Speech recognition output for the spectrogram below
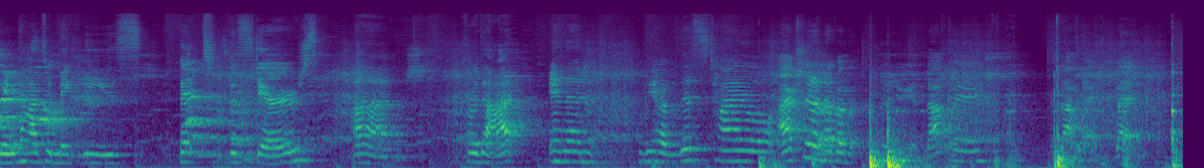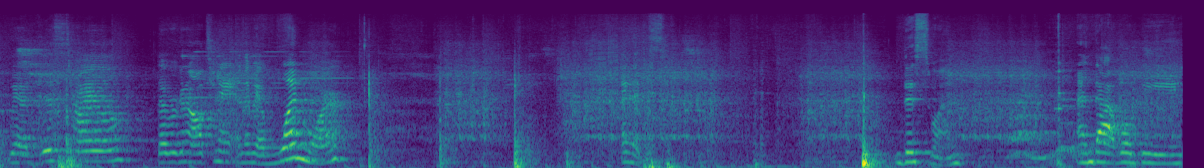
they're gonna have to make these fit the stairs um, for that. And then we have this tile. I actually don't know if I'm gonna do it that way or that way, but we have this tile that we're gonna alternate, and then we have one more, and it's this one, and that will be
